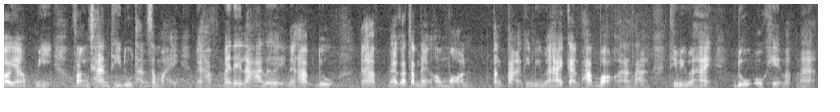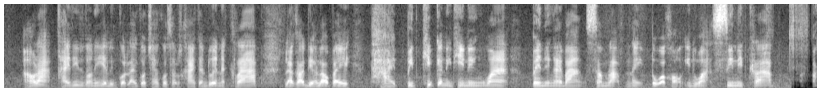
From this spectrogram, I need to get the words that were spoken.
ก็ยังมีฟังก์ชันที่ดูทันสมัยนะครับไม่ได้ล้าเลยนะครับดูนะครับแล้วก็ตำแหน่งของหมอนต่างๆ ที่มีมาให้การพับเบาะต่างๆ ที่มีมาให้ดูโอเคมากๆ เอาล่ะ ใครที่ดูตอนนี้อย่าลืมกดไลค์กดแชร์กด subscribe กันด้วยนะครับ แล้วก็เดี๋ยวเราไปถ่ายปิดคลิปกันอีกทีนึงว่าเป็นยังไงบ้างสำหรับในตัวของ Innova Scenic ครับ I,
